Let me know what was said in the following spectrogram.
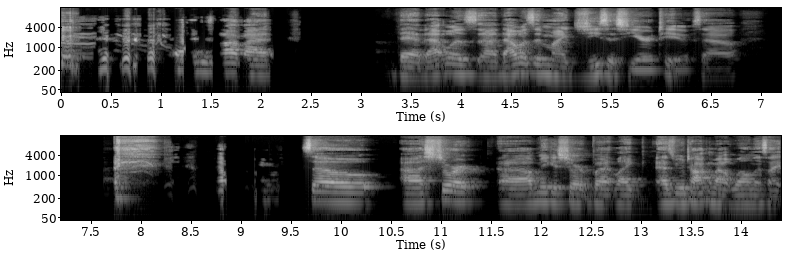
I just thought about that. That was uh, that was in my Jesus year too. So, so uh, short. Uh, I'll make it short, but like as we were talking about wellness, I,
